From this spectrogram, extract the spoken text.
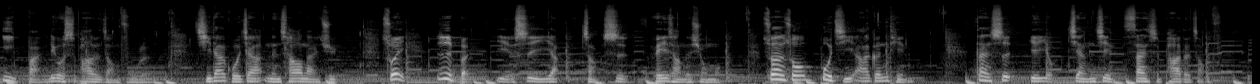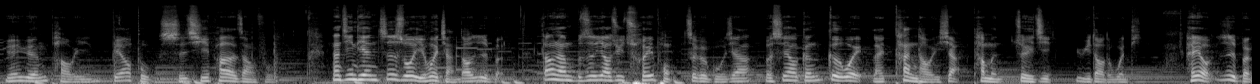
一百六十帕的涨幅了，其他国家能差到哪去？所以日本也是一样，涨势非常的凶猛。虽然说不及阿根廷，但是也有将近三十帕的涨幅，远远跑赢标普十七帕的涨幅。那今天之所以会讲到日本，当然不是要去吹捧这个国家，而是要跟各位来探讨一下他们最近遇到的问题。还有日本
